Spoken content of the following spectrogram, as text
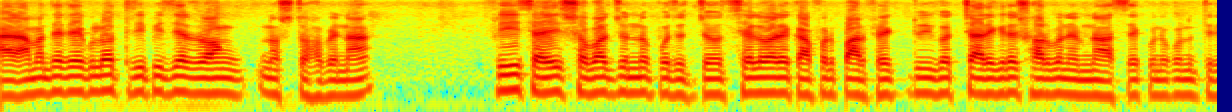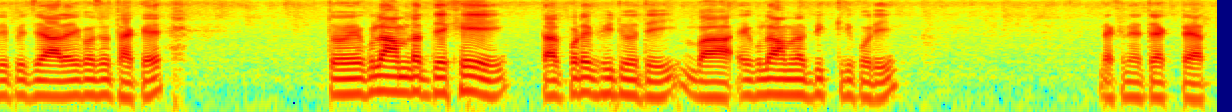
আর আমাদের এগুলো থ্রি পিসের রং নষ্ট হবে না। ফ্রি সাইজ সবার জন্য প্রযোজ্য। সেলোয়ারের কাপড় পারফেক্ট দুই গজ, চার গিরে সর্বনিম্ন আছে। কোনো কোনো থ্রি পিসে আড়াই গজও থাকে। তো এগুলো আমরা দেখে তারপরে ভিডিও দেই বা এগুলো আমরা বিক্রি করি। দেখেন এটা একটা এত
